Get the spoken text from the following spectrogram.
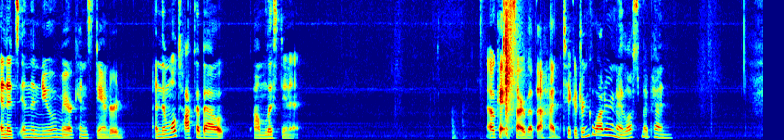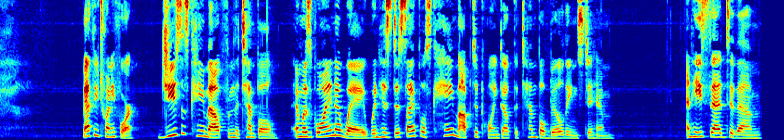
and it's in the New American Standard, and then we'll talk about um, listing it. Okay, sorry about that. I had to take a drink of water and I lost my pen. Matthew 24. Jesus came out from the temple and was going away when his disciples came up to point out the temple buildings to him. And he said to them,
